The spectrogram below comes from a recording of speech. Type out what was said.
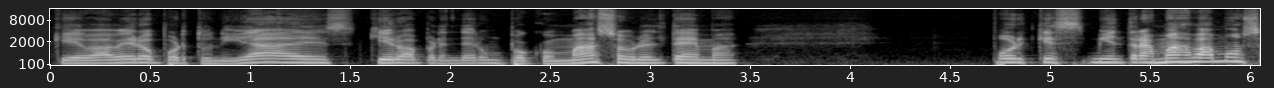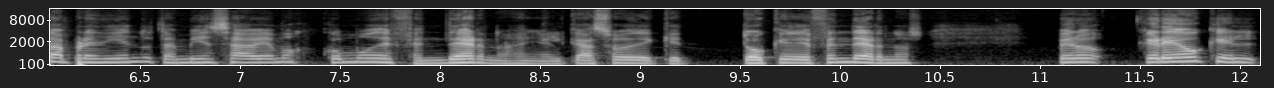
que va a haber oportunidades, quiero aprender un poco más sobre el tema, porque mientras más vamos aprendiendo también sabemos cómo defendernos en el caso de que toque defendernos, pero creo que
